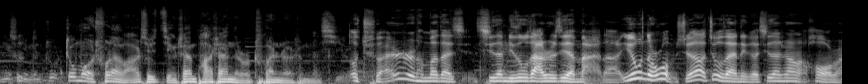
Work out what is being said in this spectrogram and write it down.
你你们周周末出来玩，去景山爬山的时候穿着什么西装哦，？全是他妈在西西单民族大世界买的，因为那会儿我们学校就在那个西单商场后边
